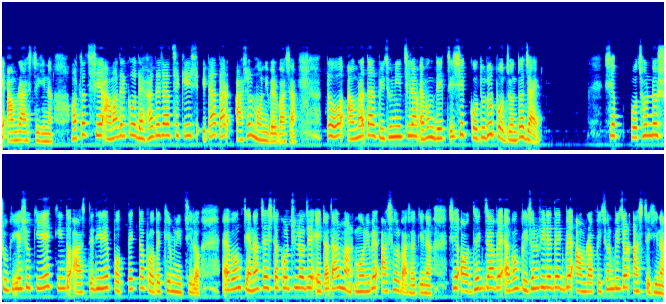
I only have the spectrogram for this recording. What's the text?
কি আমরা আসছি কি না অর্থাৎ সে আমাদেরকেও দেখাতে যাচ্ছে কি এটা তার আসল মনিবের বাসা। তো আমরা তার পিছু নিচ্ছিলাম এবং দেখছি সে কতদূর পর্যন্ত যায়। সে প্রচণ্ড শুকিয়ে শুকিয়ে কিন্তু আস্তে ধীরে প্রত্যেকটা পদক্ষেপ নিচ্ছিল এবং চেনার চেষ্টা করছিল যে এটা তার মনিবের আসল বাসা কিনা। সে অর্ধেক যাবে এবং পিছন ফিরে দেখবে আমরা পিছন পিছন আসছি কিনা।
